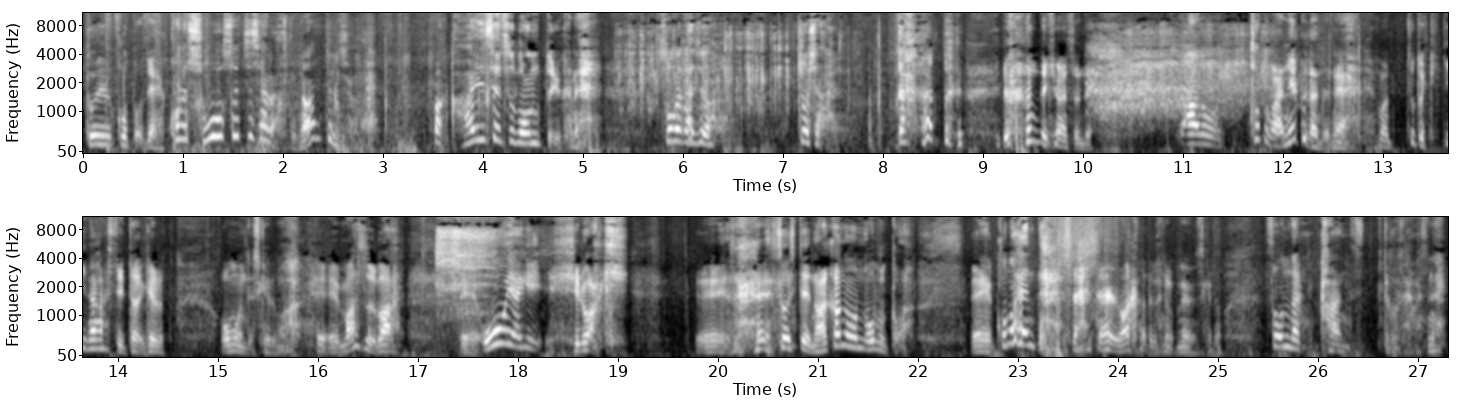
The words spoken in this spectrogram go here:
ということで、これ小説じゃなくて、何て言うんでしょうね。まあ、解説本というかね、そんな感じの著者、だーっと読んできますんで、あの、ちょっとマニアックなんでね、まあ、ちょっと聞き流していただけると思うんですけども、えー、まずは、えー、大八木弘明、えー、そして中野信子、えー、この辺で大体分かると思うんですけど、そんな感じでございますね。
